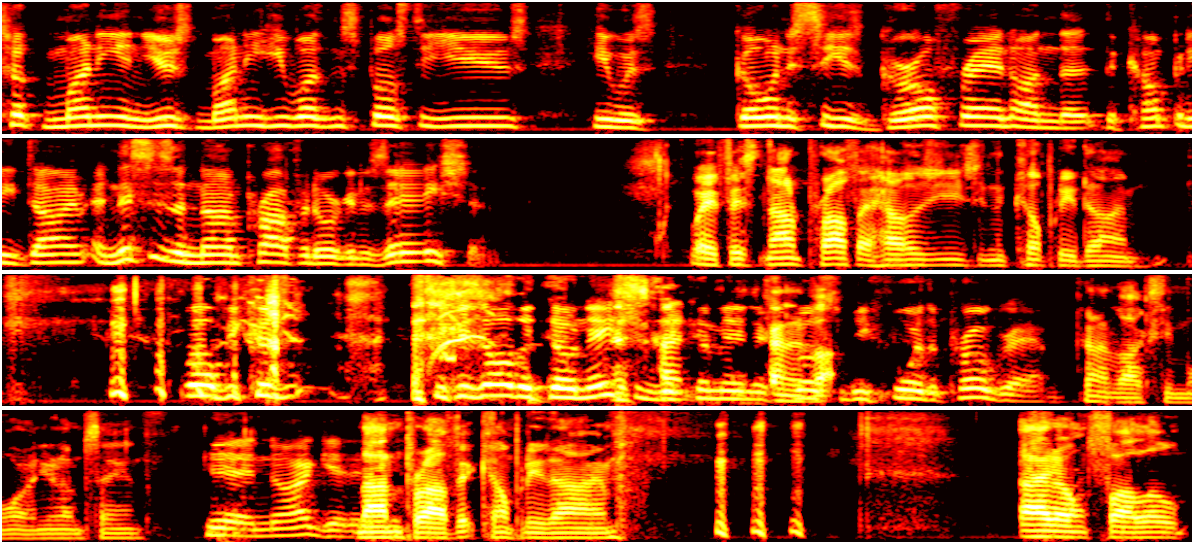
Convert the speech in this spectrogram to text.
took money and used money he wasn't supposed to use. He was going to see his girlfriend on the, the company dime. And this is a nonprofit organization. Wait, if it's nonprofit, how is he using the company dime? Well, because because all the donations kind- that come in are kind of supposed to be for the program. Kind of oxymoron, you know what I'm saying? Yeah, no, I get it. Nonprofit company dime. I don't follow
